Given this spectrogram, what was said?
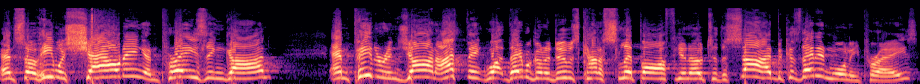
And so he was shouting and praising God. And Peter and John, I think what they were going to do was kind of slip off, you know, to the side because they didn't want any praise.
